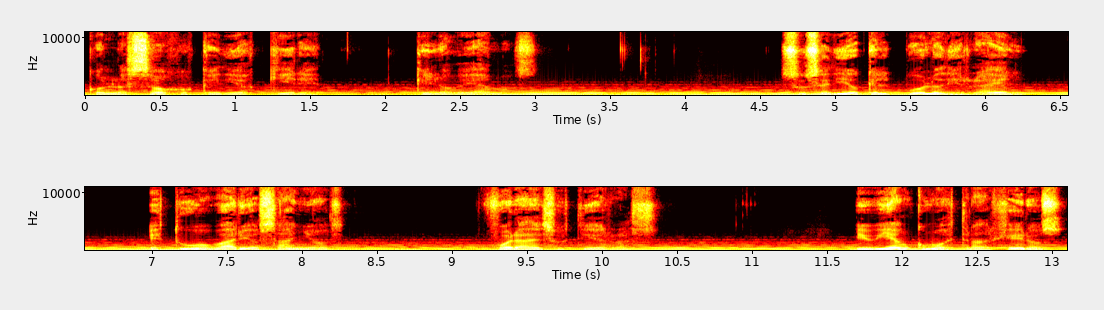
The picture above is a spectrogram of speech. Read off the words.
con los ojos que Dios quiere que lo veamos. Sucedió que el pueblo de Israel estuvo varios años fuera de sus tierras. Vivían como extranjeros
